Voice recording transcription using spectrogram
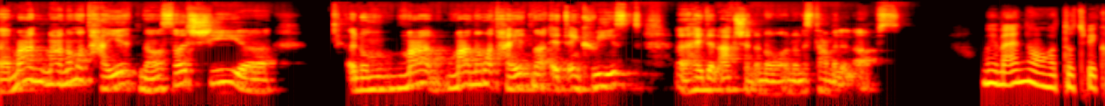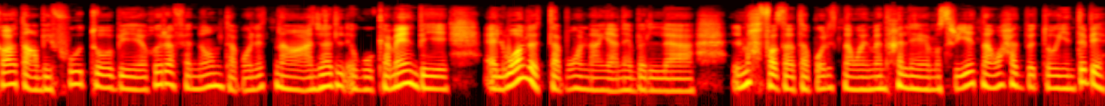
مع مع نمط حياتنا صار شيء آه، إنه مع مع نمط حياتنا it increased آه، هيدا الاكشن انه إنه نستعمل ال apps بما إنه التطبيقات عم بفوتوا بغرف النوم تبعولتنا عن جد وكمان بال wallet تبعولنا يعني بالمحفظة تبعولتنا وين بنخلي مصرياتنا واحد بده ينتبه.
